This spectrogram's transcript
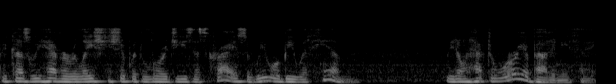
because we have a relationship with the Lord Jesus Christ, we will be with Him. We don't have to worry about anything.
